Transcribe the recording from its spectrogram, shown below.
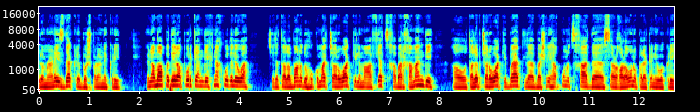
لومړنۍ زده کړې بشپړه نه کړي. یوناما په دې راپور کې اندېښنه ښودلې وه چې د طالبانو د حکومت چارواکي له معافیت څخه برخمن دي او طالب چارواکي باید له بشري حقوقو څخه د سرغړونو پلټنې وکړي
